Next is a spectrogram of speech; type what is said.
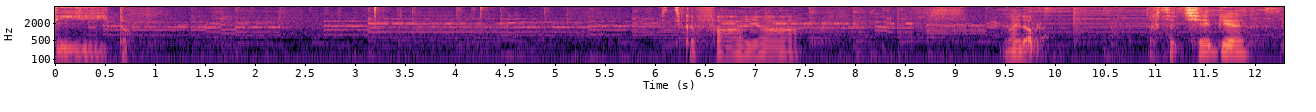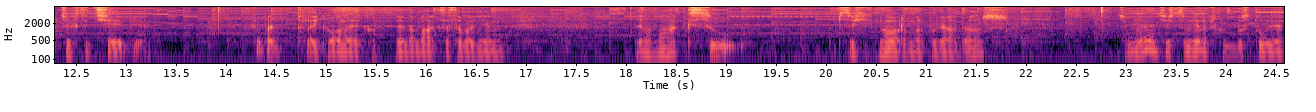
Dito. Faja. No i dobra. Chcę ciebie, czy chcę ciebie? Chyba Flygona jako Dynamaxa zawalniemy. Dynamaxu. Psychic Normal powiadasz? Czy miałem coś, co mnie na przykład boostuje?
